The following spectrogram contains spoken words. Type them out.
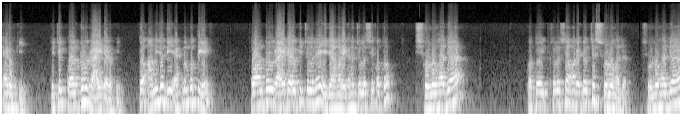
অ্যারো কি কিছু কন্ট্রোল রাইট অ্যারো কি তো আমি যদি এক নম্বর থেকে কন্ট্রোল রাইট অ্যারো কি চলে যায় এই যে আমার এখানে চলে এসছে কত? ষোলো হাজার। কত চলে এসছে? আমার এটা হচ্ছে ষোলো হাজার। ষোলো হাজার।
